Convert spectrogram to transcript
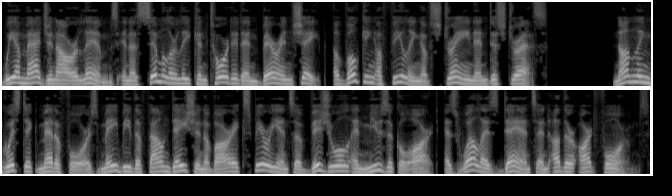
we imagine our limbs in a similarly contorted and barren shape, evoking a feeling of strain and distress. Nonlinguistic metaphors may be the foundation of our experience of visual and musical art, as well as dance and other art forms.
